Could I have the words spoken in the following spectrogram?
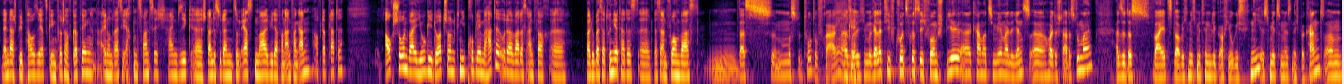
Länderspielpause jetzt gegen Frischhoff Göpping, 31-28 Heimsieg, äh, standest du dann zum ersten Mal wieder von Anfang an auf der Platte. Auch schon, weil Yogi dort schon Knieprobleme hatte oder war das einfach äh, weil du besser trainiert hattest, äh, besser in Form warst? Das musst du Toto fragen. Also okay. ich relativ kurzfristig vor dem Spiel äh, kam er zu mir und meinte, Jens, äh, heute startest du mal. Also das war jetzt, glaube ich, nicht mit Hinblick auf Yogis Knie, ist mir zumindest nicht bekannt. Ähm,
